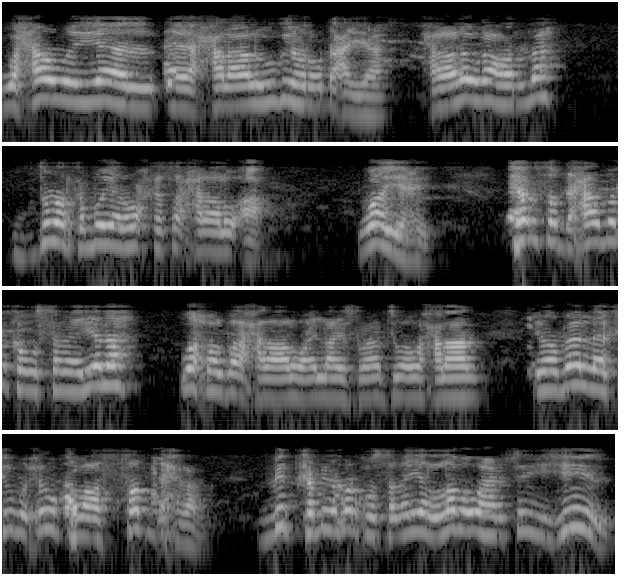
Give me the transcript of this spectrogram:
waxa weeyaan xalaalowgii hore u dhacaya xalaalowga horena دمر كبويا روح كسا حلالو آه وايهي كم صدحا مركا وصميينا وحوال با حلالو إلا إسلامتي وهو حلال إما مالا كيوم حوكا با صدحنا مد كمين مركا وصميينا لما وهرسيهين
